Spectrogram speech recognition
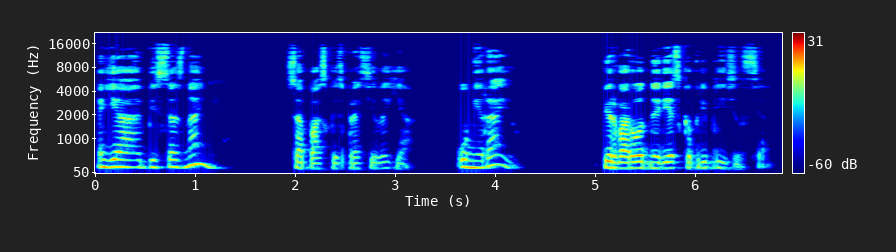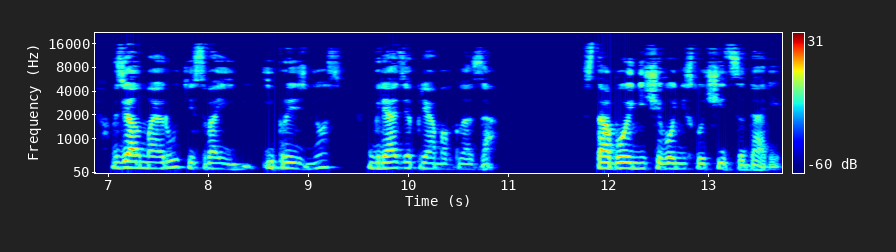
«Я без сознания?» – с опаской спросила я. «Умираю?» Первородный резко приблизился, взял мои руки своими и произнес, глядя прямо в глаза. «С тобой ничего не случится, Дарья,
